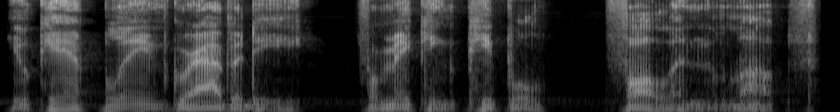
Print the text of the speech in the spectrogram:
You can't blame gravity for making people fall in love.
